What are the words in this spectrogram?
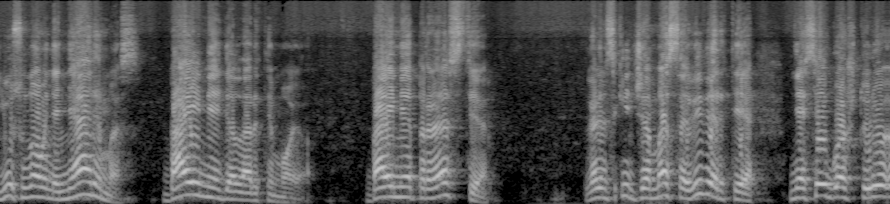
jūsų nuomonė nerimas, baimė dėl artimojo, baimė prarasti, galim sakyti, žema savivertė, nes jeigu aš turiu,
